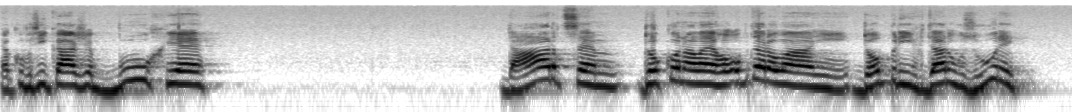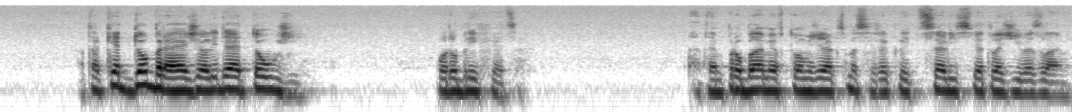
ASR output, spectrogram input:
Jakub říká, že Bůh je dárcem dokonalého obdarování dobrých darů z hůry. A tak je dobré, že lidé touží po dobrých věcech. A ten problém je v tom, že, jak jsme si řekli, celý svět leží ve zlém.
